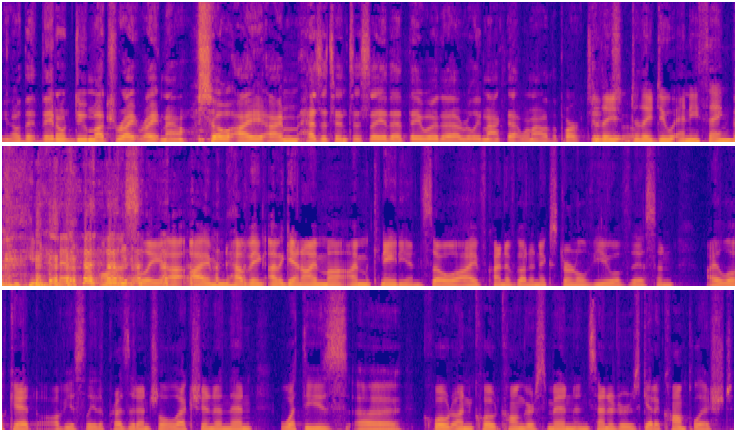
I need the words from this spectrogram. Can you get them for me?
you know, they, they don't do much right right now. So I, I'm hesitant to say that they would uh, really knock that one out of the park too. Do they so. do they do anything? I mean, honestly, I, I'm having again. I'm a, I'm a Canadian, so I've kind of got an external view of this, and I look at obviously the presidential election, and then what these uh, quote unquote congressmen and senators get accomplished,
